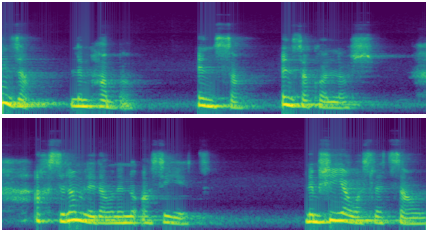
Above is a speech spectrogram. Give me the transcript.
inża l-imħabba, insa, insa kollox. Aħsilhom li dawn in-nuqqasijiet. L-imxija waslet sawn.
